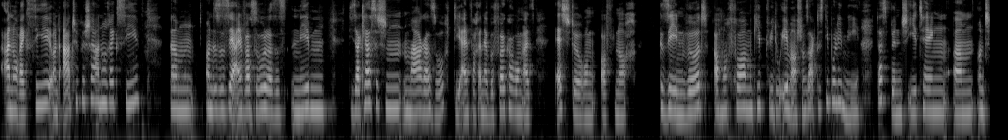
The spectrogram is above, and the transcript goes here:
Anorexie und atypischer Anorexie. Ähm, und es ist ja einfach so, dass es neben dieser klassischen Magersucht, die einfach in der Bevölkerung als Essstörung oft noch gesehen wird, auch noch Formen gibt, wie du eben auch schon sagtest, die Bulimie, das Binge-Eating ähm, und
